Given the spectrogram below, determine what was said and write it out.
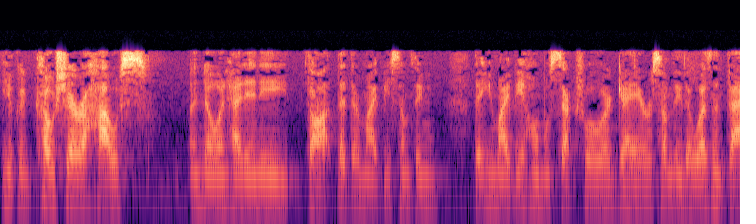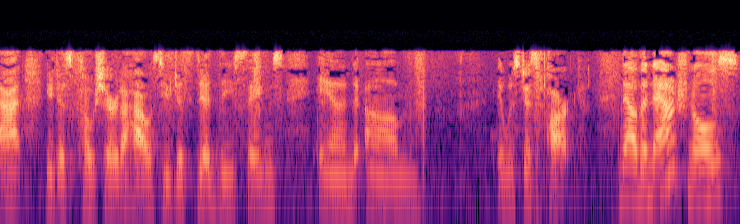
you could co-share a house, and no one had any thought that there might be something that you might be homosexual or gay or something. There wasn't that. You just co-shared a house. You just did these things, and um, it was just part. Now the nationals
